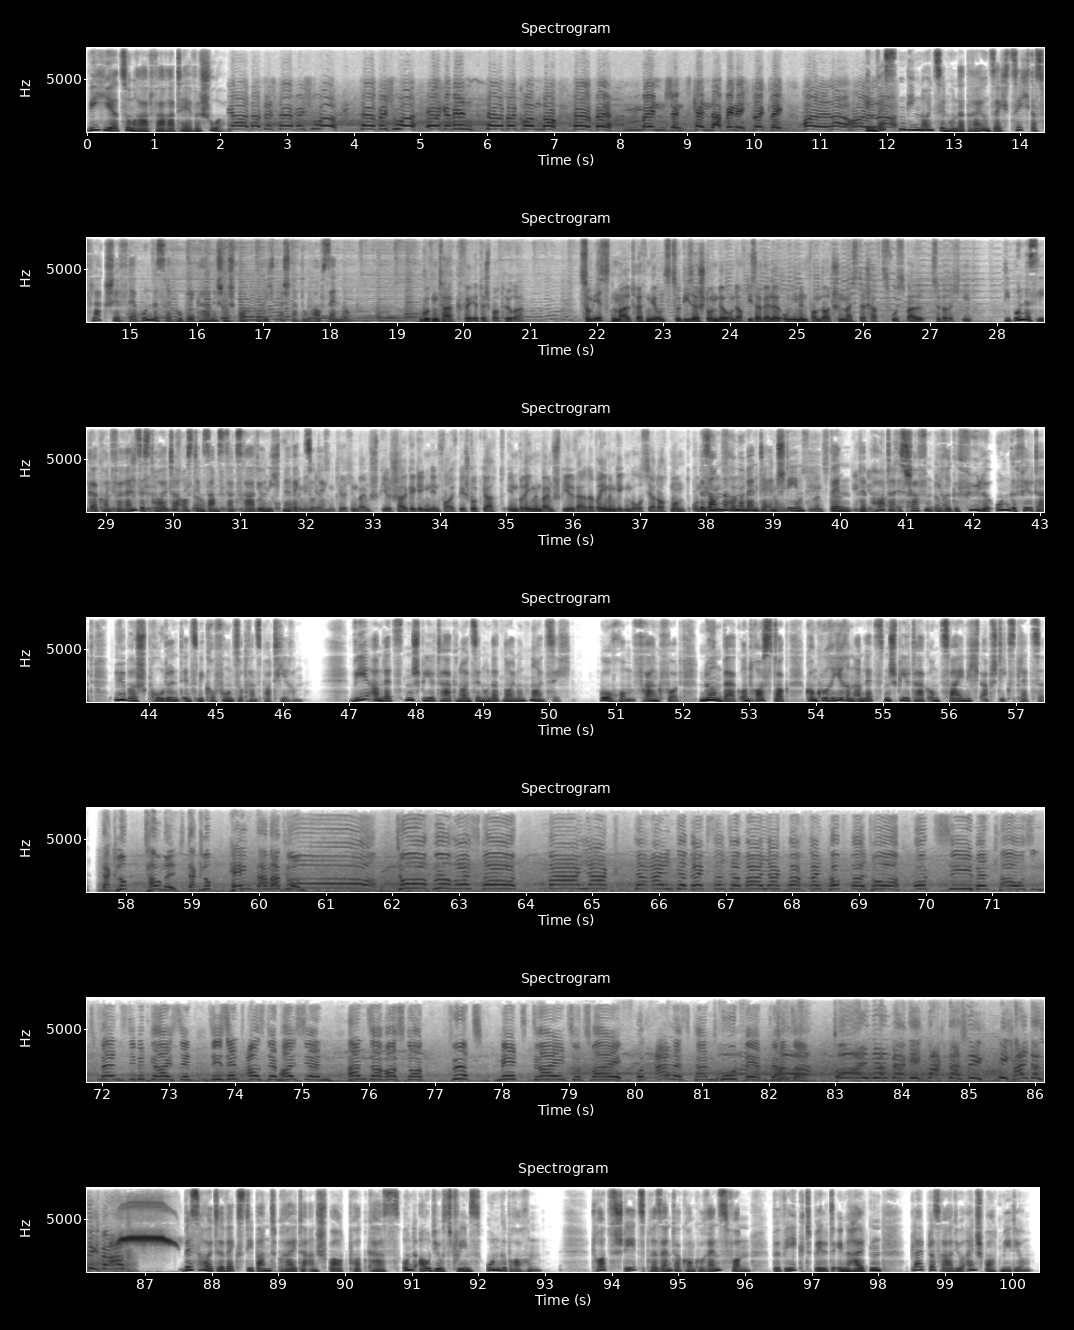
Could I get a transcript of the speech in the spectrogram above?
Wie hier zum Radfahrer Täve Schur. Ja, das ist Täve Schur. Täve Schur, er gewinnt. Täve Krumdorf. Täve Menschenskinder, bin ich glücklich. Holla, holla. Im Westen ging 1963 das Flaggschiff der bundesrepublikanischen Sportberichterstattung auf Sendung. Guten Tag, verehrte Sporthörer. Zum ersten Mal treffen wir uns zu dieser Stunde und auf dieser Welle, um Ihnen vom deutschen Meisterschaftsfußball zu berichten. Die Bundesliga-Konferenz ist heute aus dem Samstagsradio nicht mehr wegzudenken. In Kirchen beim Spiel Schalke gegen den VfB Stuttgart, in Bremen beim Spiel Werder Bremen gegen Borussia Dortmund und Besondere Momente entstehen, wenn Reporter es schaffen, ihre Gefühle ungefiltert, übersprudelnd ins Mikrofon zu transportieren. Wie am letzten Spieltag 1999. Bochum, Frankfurt, Nürnberg und Rostock konkurrieren am letzten Spieltag um zwei Nichtabstiegsplätze. Der Club taumelt, der Club hängt am Abgrund. Tor! Tor für Rostock! Majak, der eingewechselte Majak macht ein Kopfballtor und 7000 Fans, die mitgereist sind, sie sind aus dem Häuschen. Hansa Rostock führt mit 3 zu 2 und alles kann gut werden für Hansa. Tor, Tor in Nürnberg, ich mach das nicht, ich halte das nicht mehr aus. Bis heute wächst die Bandbreite an Sportpodcasts und Audiostreams ungebrochen. Trotz stets präsenter Konkurrenz von Bewegtbildinhalten bleibt das Radio ein Sportmedium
